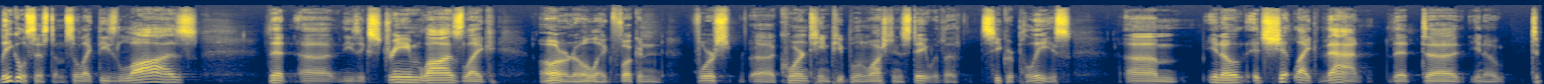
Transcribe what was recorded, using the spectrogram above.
legal system. So, like these laws that, uh, these extreme laws, like, I don't know, like fucking force uh, quarantine people in Washington State with the secret police. Um, you know, it's shit like that that uh, you know to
